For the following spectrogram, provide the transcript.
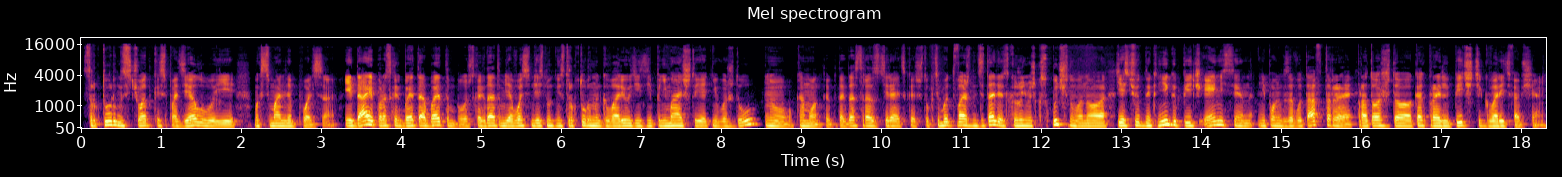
Структурность, четкость по делу и максимальная польза. И да, и просто как бы это об этом было. Что когда там я 8-10 минут неструктурно говорю, Денис не понимает, что я от него жду, ну, come on, как бы тогда сразу теряется какая-то штука. Тем более, это важная деталь, я скажу немножко скучного, но есть чудная книга Pitch Anything, не помню, как зовут автора, про то, что как правильно пичить и говорить вообще.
